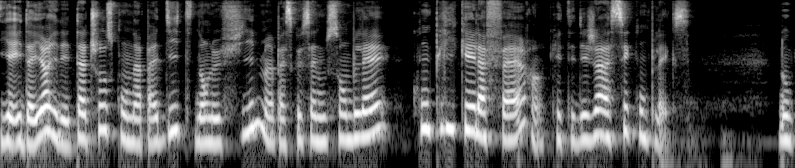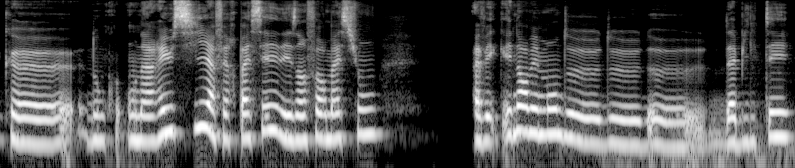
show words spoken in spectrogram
Et d'ailleurs, il y a des tas de choses qu'on n'a pas dites dans le film parce que ça nous semblait compliquer l'affaire, qui était déjà assez complexe. Donc, euh, donc on a réussi à faire passer des informations avec énormément de, d'habileté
